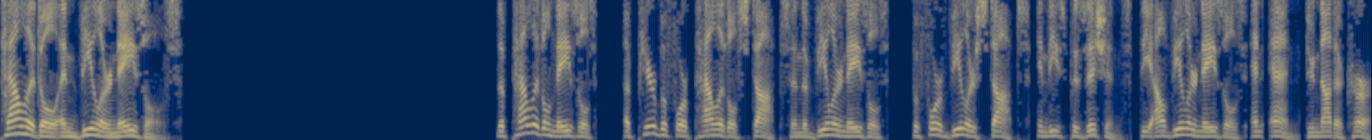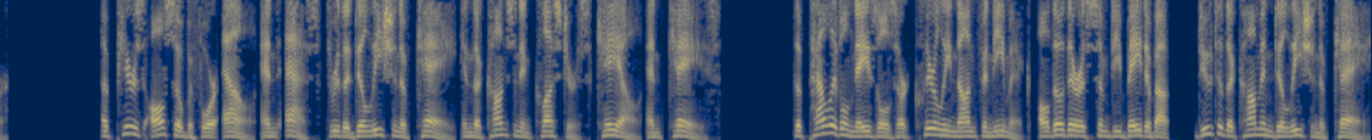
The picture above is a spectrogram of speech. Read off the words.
Palatal and velar nasals The palatal nasals appear before palatal stops and the velar nasals before velar stops. In these positions, the alveolar nasals n do not occur appears also before l and s through the deletion of k in the consonant clusters kl and ks. The palatal nasals are clearly non-phonemic, although there is some debate about due to the common deletion of k.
